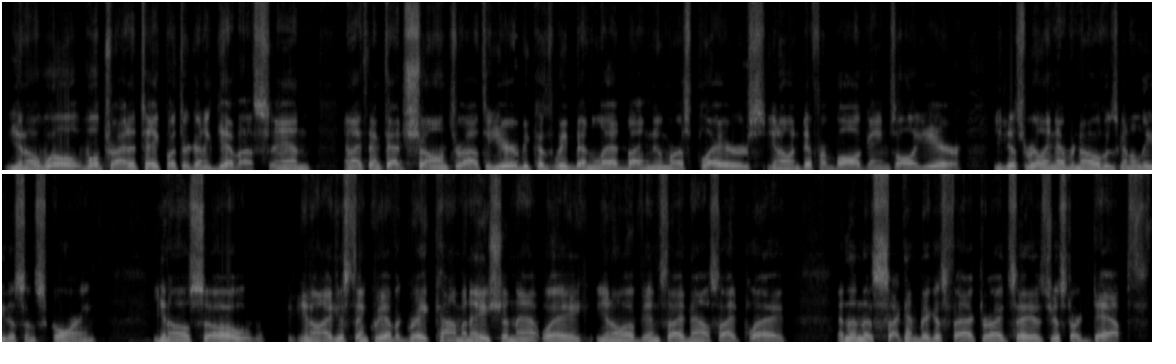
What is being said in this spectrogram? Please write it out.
you know, we'll we'll try to take what they're going to give us, and and I think that's shown throughout the year because we've been led by numerous players, you know, in different ball games all year. You just really never know who's going to lead us in scoring, you know. So you know, I just think we have a great combination that way, you know, of inside and outside play. And then the second biggest factor I'd say is just our depth.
